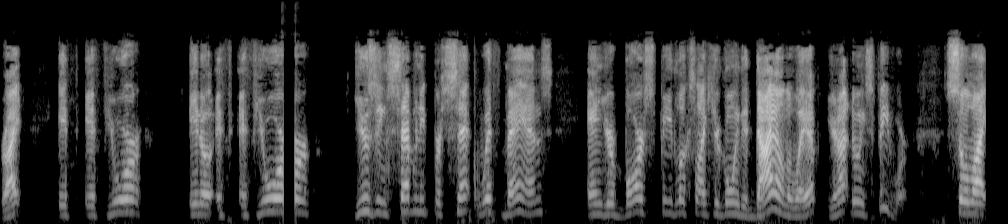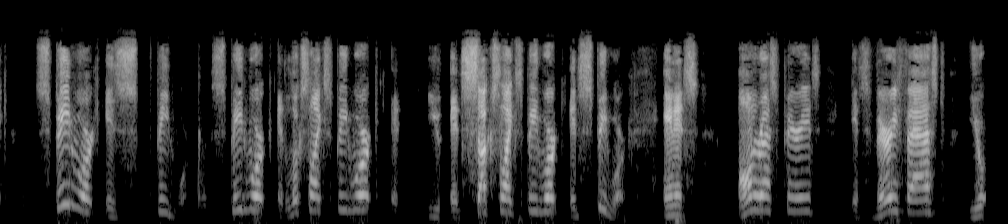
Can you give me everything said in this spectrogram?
right? If if you're you know if if you're using 70% with bands and your bar speed looks like you're going to die on the way up, you're not doing speed work. So like speed work is speed work. Speed work, it looks like speed work. It you it sucks like speed work. It's speed work, and it's on rest periods. It's very fast. You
